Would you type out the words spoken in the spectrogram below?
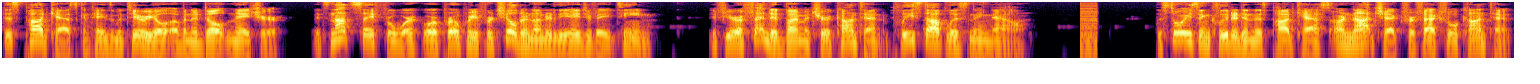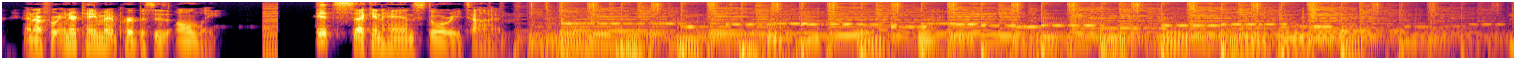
This podcast contains material of an adult nature. It's not safe for work or appropriate for children under the age of 18. If you're offended by mature content, please stop listening now. The stories included in this podcast are not checked for factual content and are for entertainment purposes only. It's secondhand story time.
